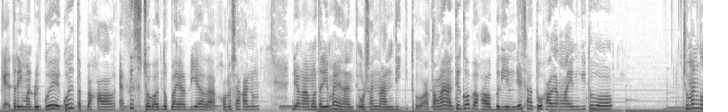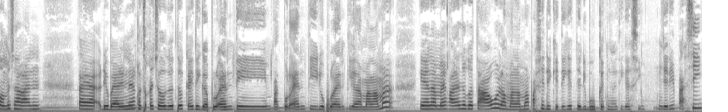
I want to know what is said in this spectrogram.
kayak terima duit gue gue tetap bakal at least coba untuk bayar dia lah. Kalau misalkan dia nggak mau terima ya nanti urusan nanti gitu atau nggak nanti gue bakal beliin dia satu hal yang lain gitu loh. Cuman kalau misalkan kayak dibayarinnya kecil-kecil gitu kayak 30 NT, 40 NT, 20 NT lama-lama ya namanya kalian juga tahu lama-lama pasti dikit-dikit jadi bukit nggak tiga sih? Jadi pasti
